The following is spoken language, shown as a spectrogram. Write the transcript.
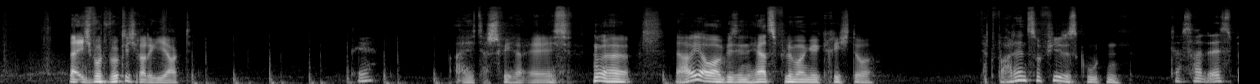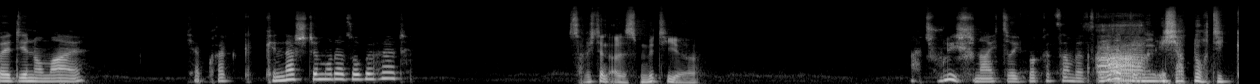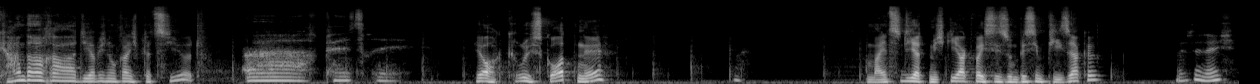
Na, ich wurde wirklich gerade gejagt. Okay. Alter Schwede, ey. Ich, da habe ich aber ein bisschen Herzflimmern gekriegt, du. Das war denn zu viel des Guten. Das hat ist bei dir normal. Ich habe gerade Kinderstimmen oder so gehört. Was habe ich denn alles mit hier? Ach, Julie schnarcht so. Ich wollte gerade sagen, was redet Ah, denn ich habe noch die Kamera, die habe ich noch gar nicht platziert. Ach, Patrick. Ja, grüß Gott, ne? Meinst du, die hat mich gejagt, weil ich sie so ein bisschen piesacke? Weiß ich nicht.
